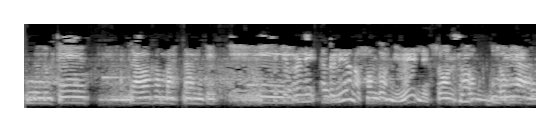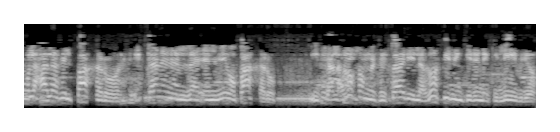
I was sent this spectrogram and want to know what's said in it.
donde ustedes trabajan bastante. Eh, en, realidad no son dos niveles, son, son, como las alas del pájaro, están en el, en el mismo pájaro y las dos son necesarias y las dos tienen que ir en equilibrio.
